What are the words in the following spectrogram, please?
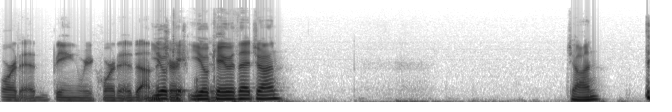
recorded, being recorded on You the okay? church. You Boys. okay with that, John? John.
